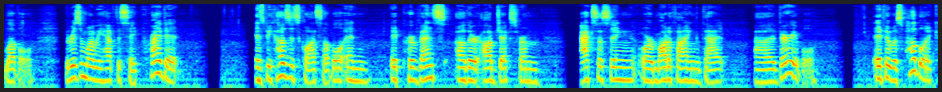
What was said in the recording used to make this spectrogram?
level. The reason why we have to say private is because it's class level and it prevents other objects from accessing or modifying that uh, variable. If it was public,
